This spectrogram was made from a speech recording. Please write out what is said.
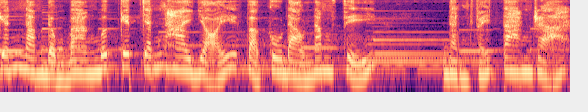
Gánh Nam Đồng Bang mất kép chánh hai giỏi Và cô đào năm phỉ, Đành phải tan rã.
